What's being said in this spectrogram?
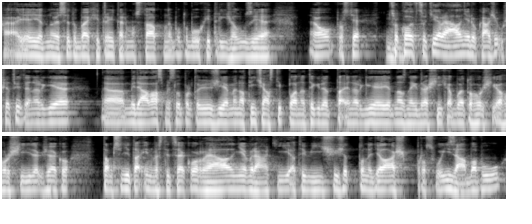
A je jedno, jestli to bude chytrý termostat, nebo to budou chytrý žaluzie. Jo, prostě cokoliv, co ti reálně dokáže ušetřit energie, mi dává smysl, protože žijeme na té části planety, kde ta energie je jedna z nejdražších a bude to horší a horší, takže jako tam se ti ta investice jako reálně vrátí a ty víš, že to neděláš pro svoji zábavu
